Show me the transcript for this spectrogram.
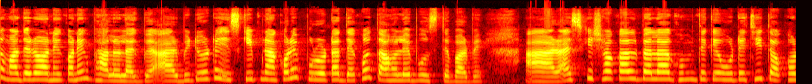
তোমাদেরও অনেক অনেক ভালো লাগবে। আর ভিডিওটা স্কিপ না করে পুরোটা দেখো, তাহলে বুঝতে পারবে। আর আজকে সকালবেলা ঘুম থেকে উঠেছি, তখন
